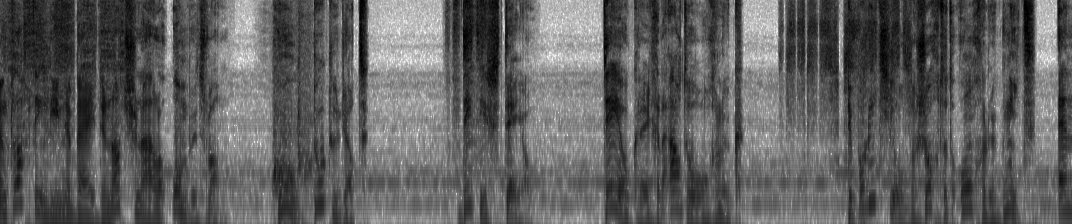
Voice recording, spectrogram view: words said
Een klacht indienen bij de Nationale Ombudsman. Hoe doet u dat? Dit is Theo. Theo kreeg een auto-ongeluk. De politie onderzocht het ongeluk niet en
